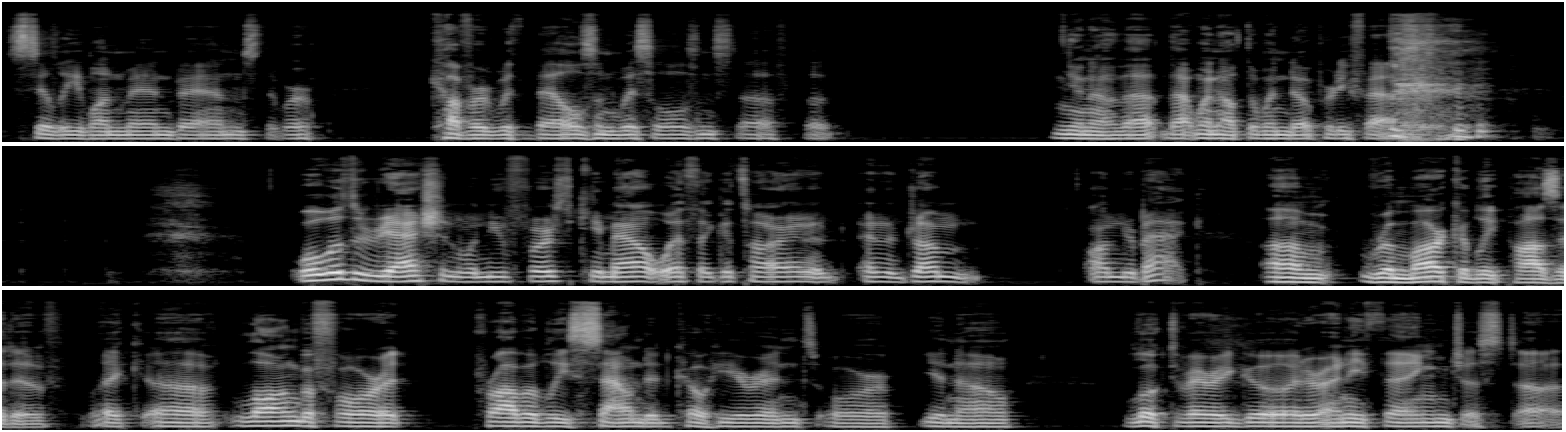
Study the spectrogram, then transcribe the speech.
silly one man bands that were covered with bells and whistles and stuff. But, you know, that, that went out the window pretty fast. What was the reaction when you first came out with a guitar and a, and a drum on your back? Um, remarkably positive. Like, uh, long before it probably sounded coherent or, you know, looked very good or anything, just, uh,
